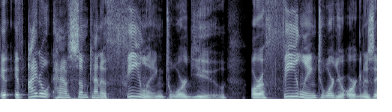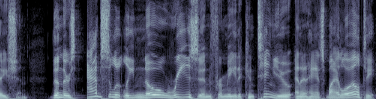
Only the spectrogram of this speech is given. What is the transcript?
If, if I don't have some kind of feeling toward you or a feeling toward your organization, then there's absolutely no reason for me to continue and enhance my loyalty.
